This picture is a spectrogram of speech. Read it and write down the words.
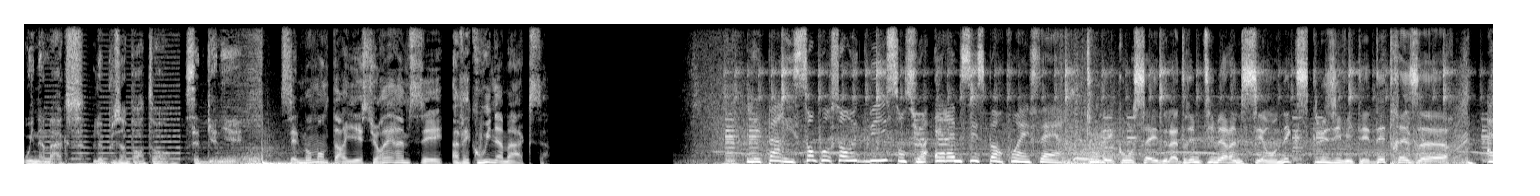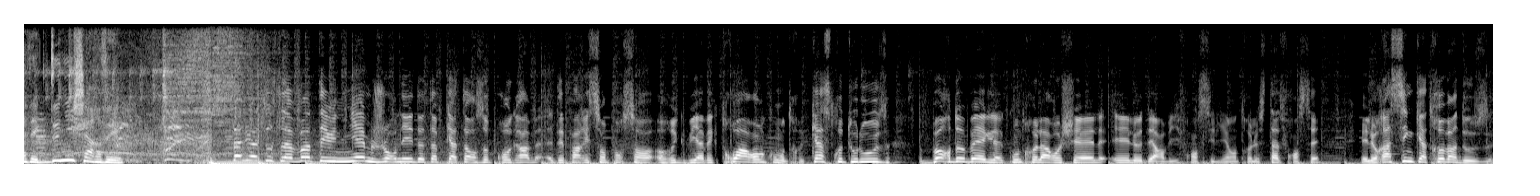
Winamax, le plus important, c'est de gagner. C'est le moment de parier sur RMC avec Winamax. Les paris 100% rugby sont sur rmcsport.fr. Tous les conseils de la Dream Team RMC en exclusivité dès 13h Avec Denis Charvet. Salut à tous, la 21e journée de top 14 au programme des paris 100% rugby avec trois rencontres Castres-Toulouse, Bordeaux-Bègle contre La Rochelle et le derby francilien entre le Stade français et le Racing 92.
